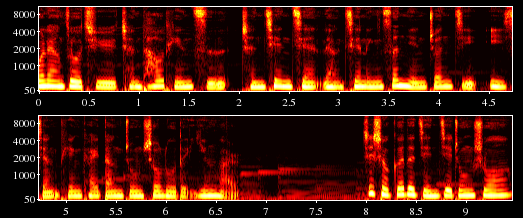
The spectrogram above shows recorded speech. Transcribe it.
郭亮作曲，陈涛填词，陈倩倩两千零三年专辑《异想天开》当中收录的《婴儿》。这首歌的简介中说，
